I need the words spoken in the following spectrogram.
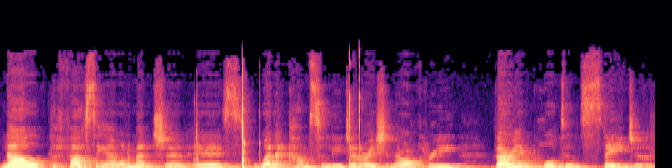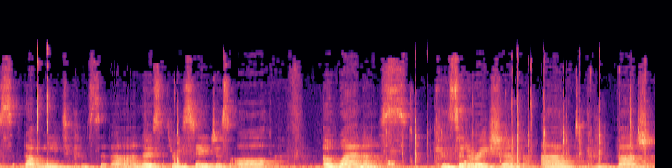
Now, the first thing I want to mention is when it comes to lead generation, there are three very important stages that we need to consider. And those three stages are awareness, consideration, and conversion.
